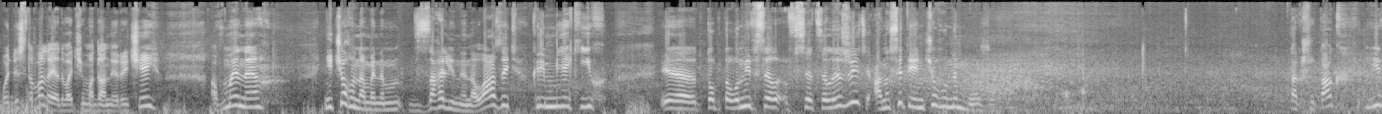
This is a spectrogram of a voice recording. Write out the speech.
подіставала я два чемодани речей, а в мене нічого на мене взагалі не налазить, крім м'яких. Е, Тобто вони все, все це лежить, а носити я нічого не можу. Так що так. І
